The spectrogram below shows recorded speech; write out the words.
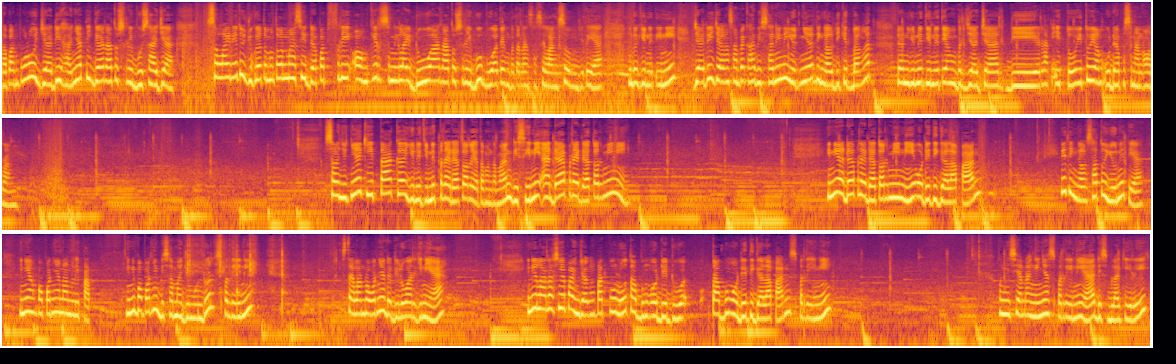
jadi hanya 300 ribu saja selain itu juga teman-teman masih dapat free ongkir senilai 200 ribu buat yang bertransaksi langsung gitu ya untuk unit ini jadi jangan sampai kehabisan ini unitnya tinggal dikit banget dan unit-unit yang berjajar di rak itu itu yang udah pesanan orang Selanjutnya kita ke unit-unit predator ya teman-teman. Di sini ada predator mini. Ini ada Predator Mini OD38. Ini tinggal satu unit ya. Ini yang popornya non lipat. Ini popornya bisa maju mundur seperti ini. Setelan popornya ada di luar gini ya. Ini larasnya panjang 40, tabung OD2, tabung OD38 seperti ini. Pengisian anginnya seperti ini ya di sebelah kiri.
